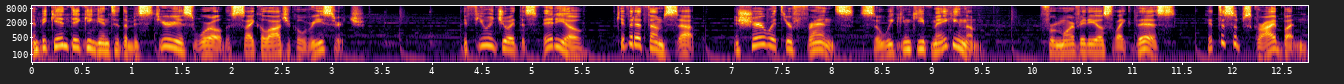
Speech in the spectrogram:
and begin digging into the mysterious world of psychological research. If you enjoyed this video, give it a thumbs up and share with your friends so we can keep making them. For more videos like this, hit the subscribe button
